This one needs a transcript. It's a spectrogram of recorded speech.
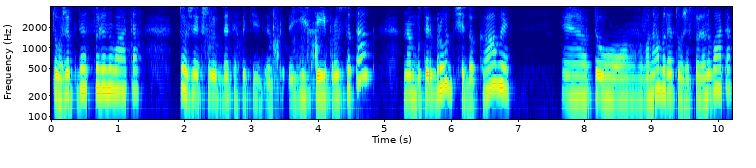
теж буде солянувата. Теж, якщо ви будете хотіти їсти її просто так, на бутерброд чи до кави, е, то вона буде теж солянувата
